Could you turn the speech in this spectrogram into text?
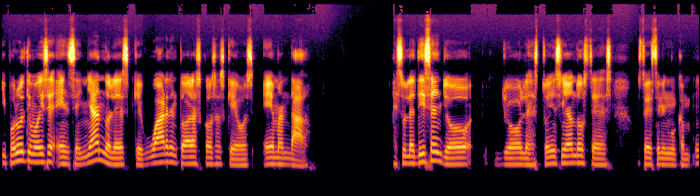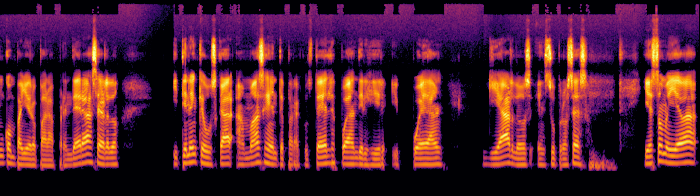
Y por último dice, enseñándoles que guarden todas las cosas que os he mandado. Jesús les dice, yo, yo les estoy enseñando a ustedes, ustedes tienen un, un, compañero para aprender a hacerlo y tienen que buscar a más gente para que ustedes les puedan dirigir y puedan guiarlos en su proceso. Y esto me lleva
